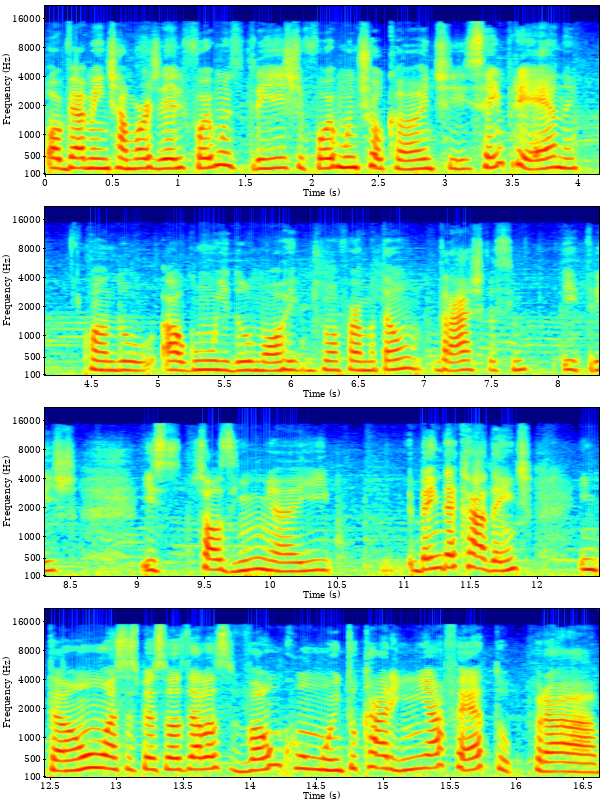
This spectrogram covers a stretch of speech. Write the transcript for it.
obviamente, a morte dele foi muito triste, foi muito chocante, sempre é, né? Quando algum ídolo morre de uma forma tão drástica assim e triste e sozinha e bem decadente. Então, essas pessoas elas vão com muito carinho e afeto para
